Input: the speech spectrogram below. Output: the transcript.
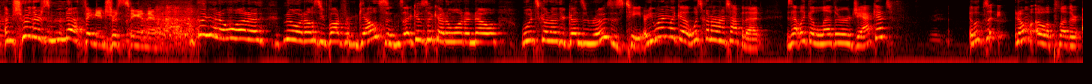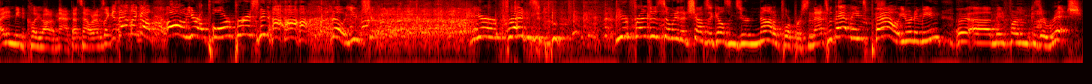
I'm sure there's nothing interesting in there. Like, I don't want to know what else you bought from Gelson's. I guess I kind of want to know what's going on with your Guns N' Roses tee. Are you wearing like a? What's going on on top of that? Is that like a leather jacket? It looks like oh a pleather. I didn't mean to call you out on that. That's not what I was like. Is that like a oh you're a poor person? no, you. Sh- you're friends. That shops at Gelson's. You're not a poor person. That's what that means. Pow. You know what I mean? Uh, uh, made fun of them because they're rich.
